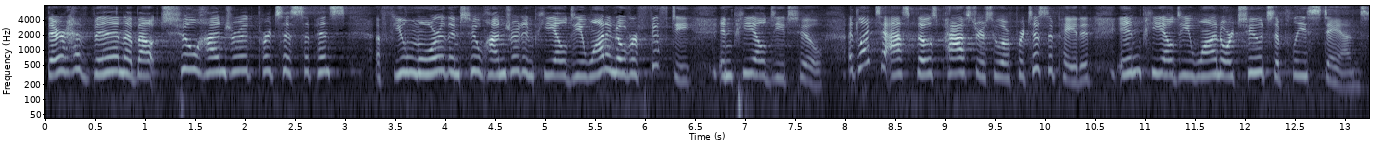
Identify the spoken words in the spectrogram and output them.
there have been about 200 participants, a few more than 200 in PLD1 and over 50 in PLD2. I'd like to ask those pastors who have participated in PLD1 or 2 to please stand.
